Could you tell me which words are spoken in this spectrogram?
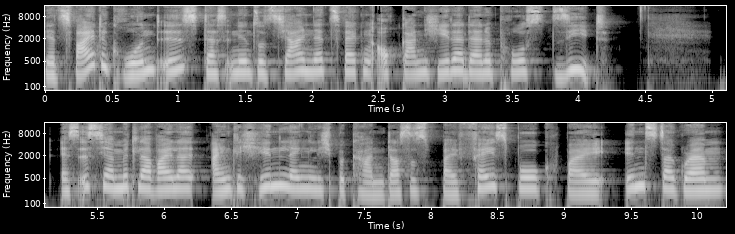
Der zweite Grund ist, dass in den sozialen Netzwerken auch gar nicht jeder deine Posts sieht. Es ist ja mittlerweile eigentlich hinlänglich bekannt, dass es bei Facebook, bei Instagram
